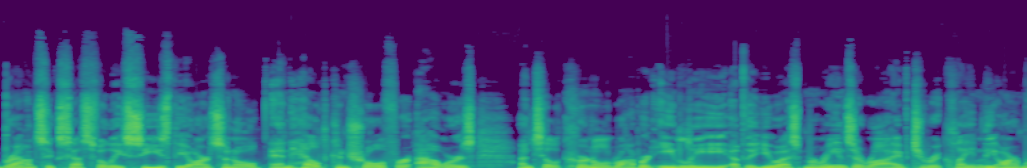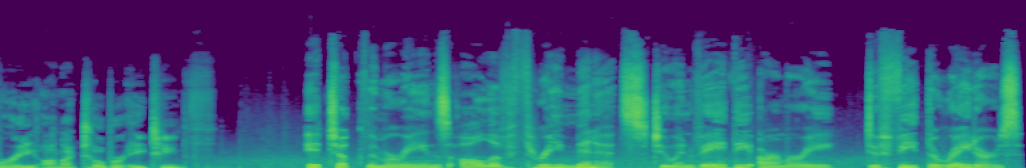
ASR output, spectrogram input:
Brown successfully seized the arsenal and held control for hours until Colonel Robert E. Lee of the U.S. Marines arrived to reclaim the armory on October 18th. It took the Marines all of three minutes to invade the armory, defeat the raiders,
